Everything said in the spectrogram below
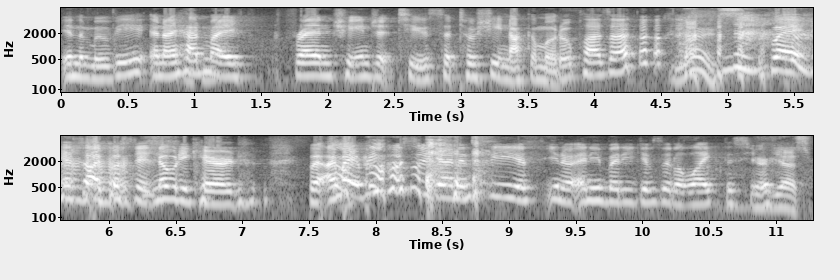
in the movie, and I had my friend change it to Satoshi Nakamoto Plaza. Nice. but and so I posted it. Nobody cared, but I might repost it again and see if you know anybody gives it a like this year. Yes,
